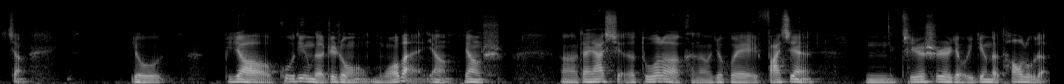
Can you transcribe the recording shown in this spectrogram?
像有。比较固定的这种模板样样式，呃，大家写的多了，可能就会发现，嗯，其实是有一定的套路的。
